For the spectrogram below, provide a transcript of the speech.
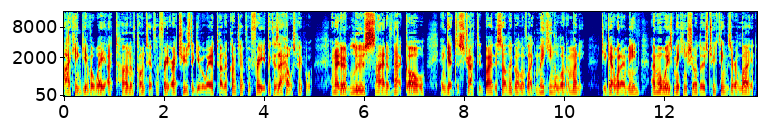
I can give away a ton of content for free, or I choose to give away a ton of content for free because that helps people. And I don't lose sight of that goal and get distracted by this other goal of like making a lot of money. Do you get what I mean? I'm always making sure those two things are aligned.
